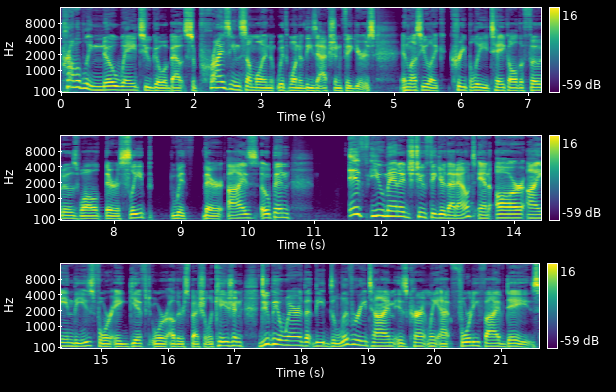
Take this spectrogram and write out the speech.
probably no way to go about surprising someone with one of these action figures, unless you like creepily take all the photos while they're asleep with their eyes open. If you manage to figure that out and are eyeing these for a gift or other special occasion, do be aware that the delivery time is currently at 45 days,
